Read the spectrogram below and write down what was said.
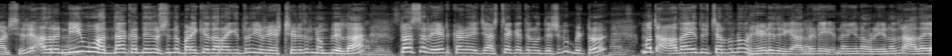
ಮಾಡಿಸಿದ್ರಿ ಆದರೆ ನೀವು ಹದಿನಾಲ್ಕು ಹದಿನೈದು ವರ್ಷದಿಂದ ಬಳಕೆದಾರಾಗಿದ್ರು ಇವ್ರು ಎಷ್ಟು ಹೇಳಿದ್ರು ನಂಬಲಿಲ್ಲ. ಪ್ಲಸ್ ರೇಟ್ ಕಡೆ ಜಾಸ್ತಿ ಆಗತ್ತೆ ಅನ್ನೋ ಉದ್ದೇಶಕ್ಕೂ ಬಿಟ್ಟರು ಮತ್ತು ಆದಾಯದ ವಿಚಾರದಲ್ಲಿ ಅವ್ರು ಹೇಳಿದ್ರಿ ಈಗ ಆಲ್ರೆಡಿ ನಾವೇನವ್ರು ಏನಂದ್ರೆ ಆದಾಯ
